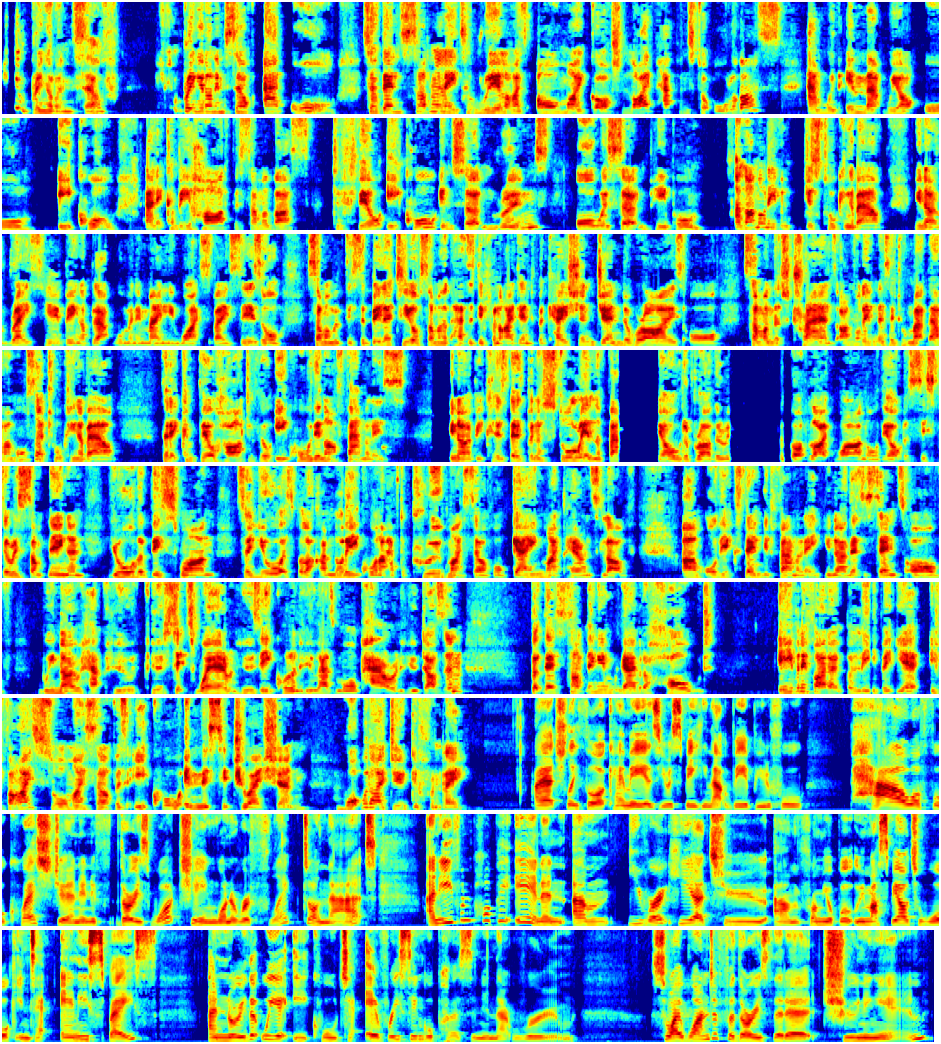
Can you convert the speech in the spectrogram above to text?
he didn't bring it on himself. He didn't bring it on himself at all. So then suddenly to realize, oh my gosh, life happens to all of us. And within that, we are all equal. And it can be hard for some of us to feel equal in certain rooms or with certain people and I'm not even just talking about, you know, race here, being a black woman in mainly white spaces, or someone with disability, or someone that has a different identification, gender wise, or someone that's trans. I'm not even necessarily talking about that. I'm also talking about that it can feel hard to feel equal within our families, you know, because there's been a story in the family, the older brother is the godlike one, or the older sister is something, and you're the this one. So you always feel like I'm not equal and I have to prove myself or gain my parents' love um, or the extended family. You know, there's a sense of we know how, who who sits where and who's equal and who has more power and who doesn't. But there's something in being able to hold, even if I don't believe it yet. If I saw myself as equal in this situation, what would I do differently? I actually thought, Kemi, as you were speaking, that would be a beautiful, powerful question. And if those watching want to reflect on that, and even pop it in. And um, you wrote here to um, from your book, we must be able to walk into any space and know that we are equal to every single person in that room. So I wonder for those that are tuning in,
